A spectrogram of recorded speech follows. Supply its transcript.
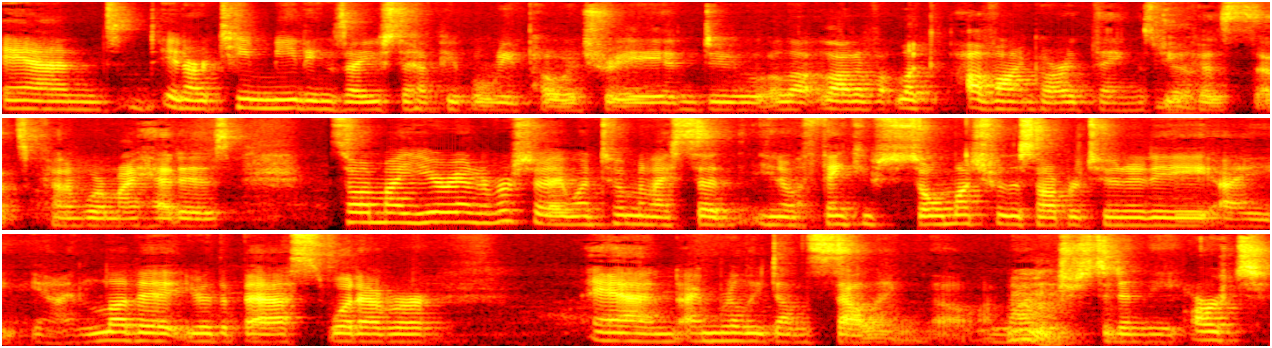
and in our team meetings, I used to have people read poetry and do a lot, lot of like avant-garde things Yeah. because that's kind of where my head is. So on my year anniversary, I went to him and I said, you know, thank you so much for this opportunity. I, you know, I love it. You're the best. Whatever and I'm really done selling though. I'm not hmm. interested in the art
